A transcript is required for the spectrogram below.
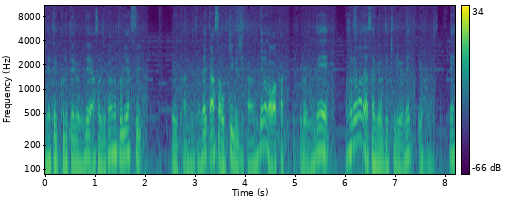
寝てくれてるんで、朝時間が取りやすいっていう感じですね。だいたい朝起きる時間っていうのが分かってくるんで、それまでは作業できるよねっていう話ですね。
